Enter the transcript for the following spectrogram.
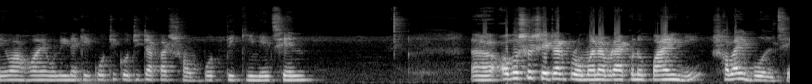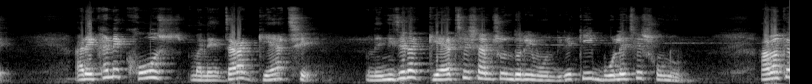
নেওয়া হয় উনি নাকি কোটি কোটি টাকার সম্পত্তি কিনেছেন। অবশ্য সেটার প্রমাণ আমরা এখনও পাইনি সবাই বলছে। আর এখানে খোঁজ মানে যারা গেছে মানে নিজেরা গেছে শ্যামসুন্দরী মন্দিরে, কি বলেছে শুনুন। আমাকে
